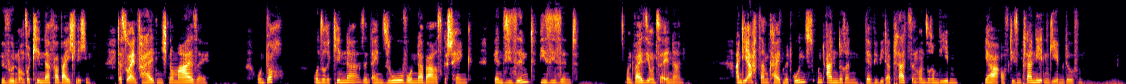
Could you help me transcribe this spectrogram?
wir würden unsere Kinder verweichlichen, dass so ein Verhalten nicht normal sei. Und doch, unsere Kinder sind ein so wunderbares Geschenk, wenn sie sind, wie sie sind und weil sie uns erinnern an die Achtsamkeit mit uns und anderen, der wir wieder Platz in unserem Leben, ja, auf diesem Planeten geben dürfen.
